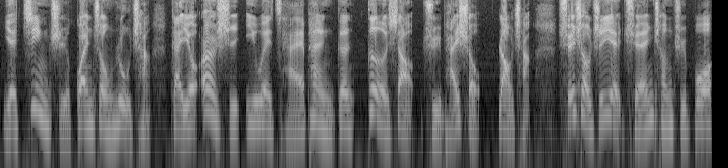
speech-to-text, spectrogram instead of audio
也禁止观众入场，改由二十一位裁判跟各校举牌手。绕场，选手之夜全程直播。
